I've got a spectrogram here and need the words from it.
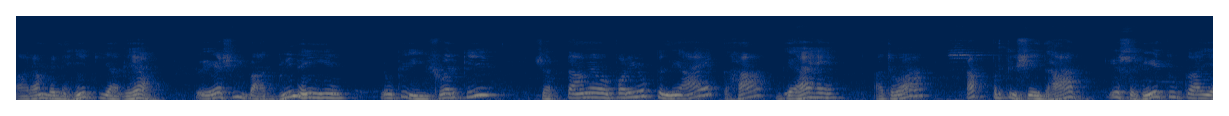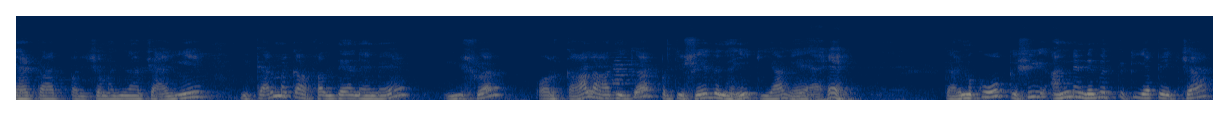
आरंभ नहीं किया गया। तो ऐसी बात भी नहीं है, क्योंकि ईश्वर की सत्ता में उपर्युक्त न्याय कहा गया है, अथवा अप्रतिषेधात। इस हेतु का यह तात्पर्य समझना चाहिए कि कर्म का फल देने में ईश्वर और काल आदि का प्रतिषेध नहीं किया गया है। कर्म को किसी अन्य निमित्त की अपेक्षा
